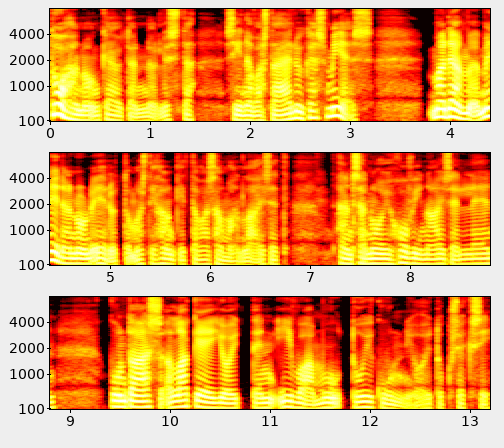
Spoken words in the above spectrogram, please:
Tuohan on käytännöllistä. Siinä vasta älykäs mies. Madame, meidän on ehdottomasti hankittava samanlaiset, hän sanoi hovinaiselleen, kun taas lakeijoitten iva muuttui kunnioitukseksi,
